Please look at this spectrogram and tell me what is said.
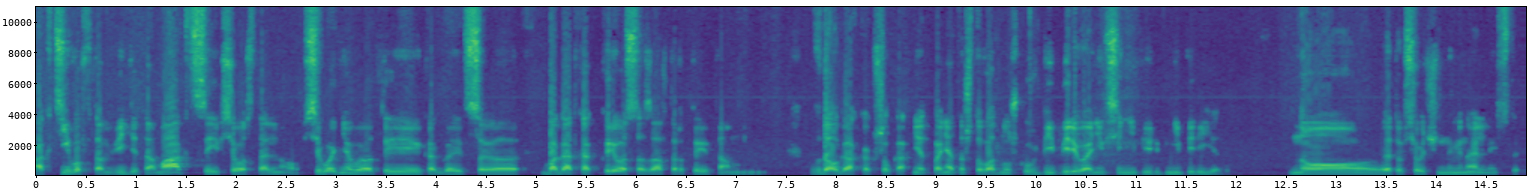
активов там, в виде там, акций и всего остального. Сегодня вот, ты, как говорится, богат как крест, а завтра ты там в долгах, как в шелках. Нет, понятно, что в однушку в Бибере они все не, пере, не переедут. Но это все очень номинальная история.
